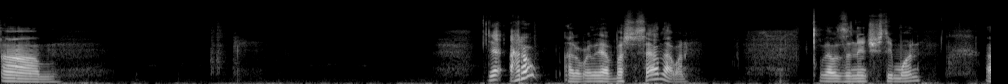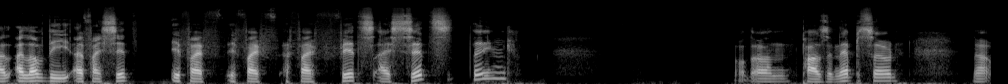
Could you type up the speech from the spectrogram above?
Um. Yeah, I don't. I don't really have much to say on that one. That was an interesting one. I I love the if I sit if I if I if I fits I sits thing. Hold on, pause an episode. No,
